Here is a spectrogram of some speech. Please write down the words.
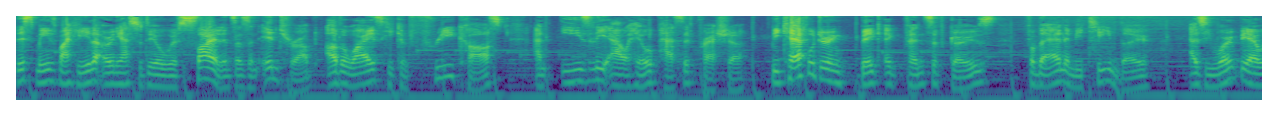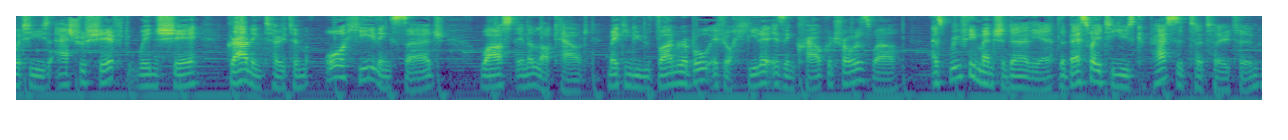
This means my healer only has to deal with silence as an interrupt, otherwise he can free cast and easily outheal passive pressure. Be careful during big offensive goes, from the enemy team though, as you won't be able to use Astral Shift, Wind Shear, Grounding Totem, or Healing Surge whilst in a lockout, making you vulnerable if your healer is in crowd control as well. As briefly mentioned earlier, the best way to use Capacitor Totem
